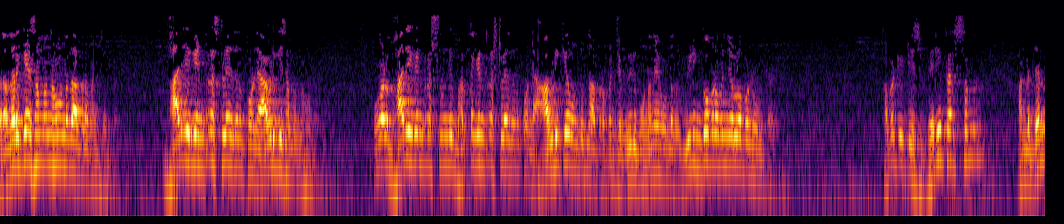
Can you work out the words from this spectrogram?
బ్రదర్కే సంబంధం ఉండదు ఆ ప్రపంచంలో. భార్యకి ఇంట్రెస్ట్ లేదనుకోండి ఆవిడికి సంబంధం ఉండదు. ఒకవేళ భార్యకి ఇంట్రెస్ట్ ఉండి భర్తకి ఇంట్రెస్ట్ లేదనుకోండి ఆవిడికే ఉంటుంది ఆ ప్రపంచం. వీడికి ఉండనే ఉండదు. వీడు ఇంకో ప్రపంచంలో పడి ఉంటాడు. కాబట్టి it is very personal and then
